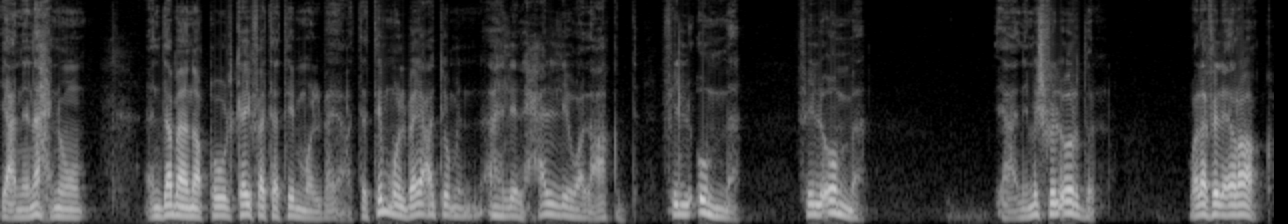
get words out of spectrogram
يعني نحن عندما نقول كيف تتم البيعة؟ تتم البيعة من أهل الحل والعقد في الأمة في الأمة. يعني مش في الأردن ولا في العراق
